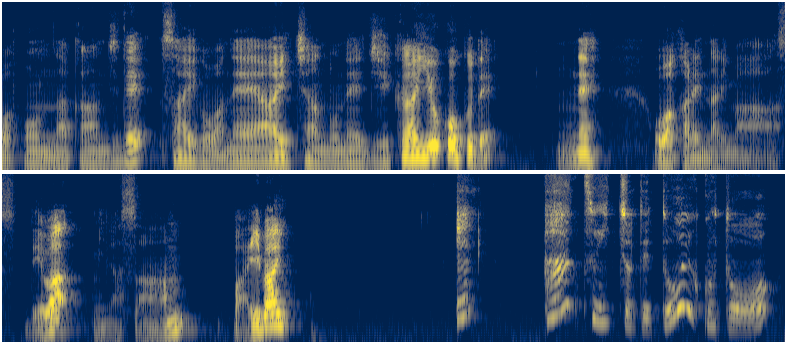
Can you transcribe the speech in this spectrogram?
はこんな感じで、最後はね、愛ちゃんのね、次回予告で、ね、お別れになります。では、皆さん、バイバイえパンツ一丁ってどういうこと？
